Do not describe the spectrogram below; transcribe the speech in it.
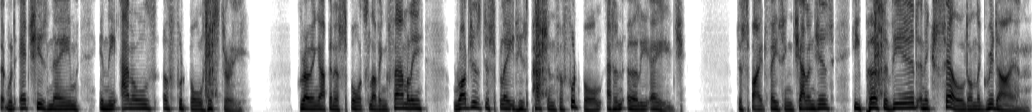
that would etch his name in the annals of football history. Growing up in a sports-loving family, Rodgers displayed his passion for football at an early age. Despite facing challenges, he persevered and excelled on the gridiron.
